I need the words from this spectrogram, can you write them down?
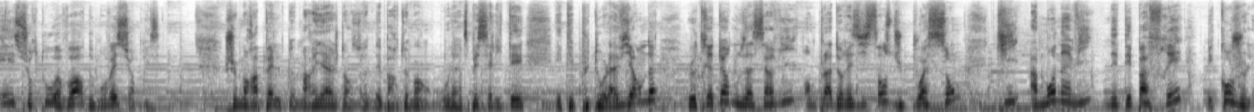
et surtout avoir de mauvaises surprises. Je me rappelle de mariage dans un département où la spécialité était plutôt la viande. Le traiteur nous a servi en plat de résistance du poisson qui, à mon avis, n'était pas frais mais congelé.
